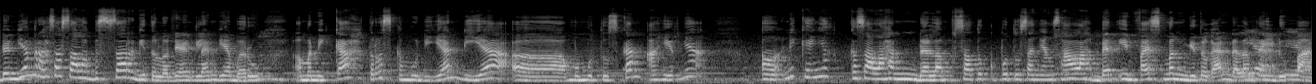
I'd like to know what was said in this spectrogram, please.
dan dia ngerasa salah besar gitu loh. Dia Glenn dia baru eh, menikah terus kemudian dia eh, memutuskan akhirnya eh, ini kayaknya kesalahan dalam satu keputusan yang salah, bad investment gitu kan dalam Iya, kehidupan.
